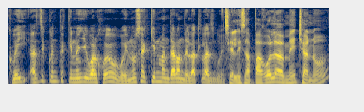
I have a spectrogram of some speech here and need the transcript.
güey, haz de cuenta que no llegó al juego, güey. No sé a quién mandaron del Atlas, güey. Se les apagó la mecha, ¿no?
